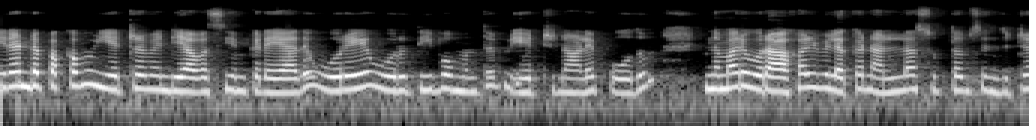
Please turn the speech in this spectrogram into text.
இரண்டு பக்கமும் ஏற்ற வேண்டிய அவசியம் கிடையாது. ஒரே ஒரு தீபம் வந்து ஏற்றினாலே போதும். இந்த மாதிரி ஒரு அகல் விளக்கை நல்லா சுத்தம் செஞ்சுட்டு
